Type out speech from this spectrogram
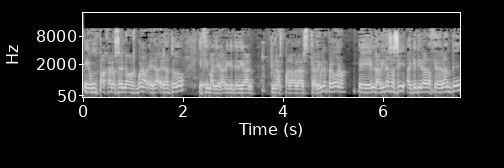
eh, un pájaro se nos, bueno, era, era todo, y encima llegar y que te digan unas palabras terribles, pero bueno, eh, la vida es así, hay que tirar hacia adelante,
